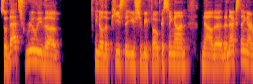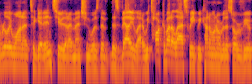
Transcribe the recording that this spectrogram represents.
so that's really the you know the piece that you should be focusing on. Now the the next thing i really wanted to get into that i mentioned was the, this value ladder. We talked about it last week. We kind of went over this overview.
